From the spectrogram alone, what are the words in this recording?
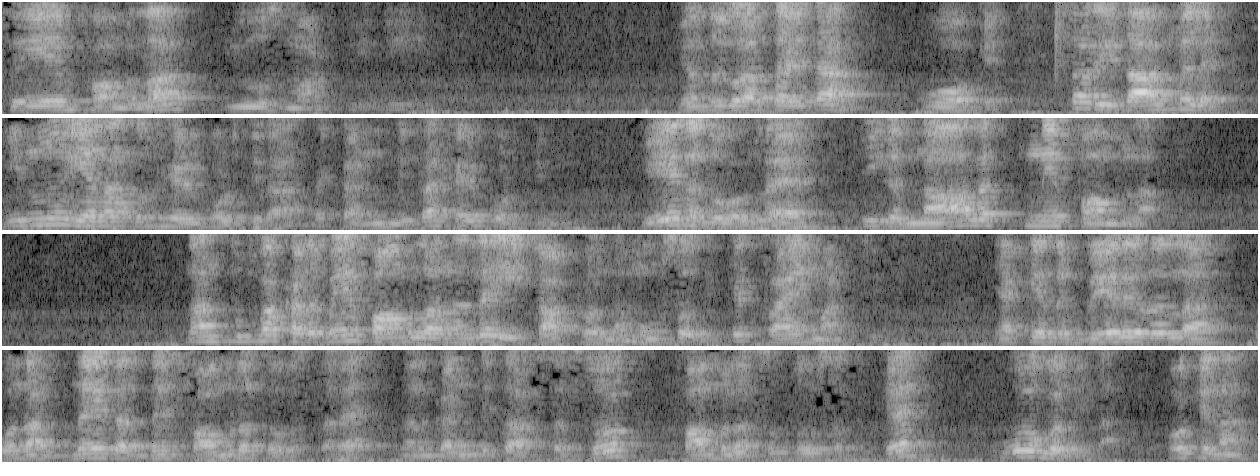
ಸೇಮ್ ಫಾರ್ಮುಲಾ ಯೂಸ್ ಮಾಡ್ತೀವಿ. ಎಲ್ರಿಗೂ ಅರ್ಥ ಆಯ್ತಾ? ಓಕೆ. ಸರ್, ಇದಾದ್ಮೇಲೆ ಇನ್ನೂ ಏನಾದ್ರೂ ಹೇಳ್ಕೊಡ್ತೀರಾ? ಅಂದ್ರೆ ಖಂಡಿತ ಹೇಳ್ಕೊಡ್ತೀನಿ. ಏನದು ಅಂದ್ರೆ, ಈಗ ನಾಲ್ಕನೇ ಫಾರ್ಮುಲಾ ನಾನು ತುಂಬಾ ಕಡಿಮೆ ಫಾರ್ಮುಲಾನಲ್ಲೇ ಈ ಚಾಪ್ಟರ್ ಅನ್ನ ಮುಗಿಸೋದಕ್ಕೆ ಟ್ರೈ ಮಾಡ್ತೀನಿ. ಯಾಕೆಂದ್ರೆ ಬೇರೆಯವರೆಲ್ಲ ಒಂದು ಹದಿನೈದು ಹದಿನೈದು ಫಾರ್ಮುಲಾ ತೋರಿಸ್ತಾರೆ. ನಾನು ಖಂಡಿತ ಅಷ್ಟಷ್ಟು ಫಾರ್ಮುಲಾಸ್ ತೋರಿಸೋದಕ್ಕೆ ಹೋಗೋದಿಲ್ಲ. ಓಕೆನಾ?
